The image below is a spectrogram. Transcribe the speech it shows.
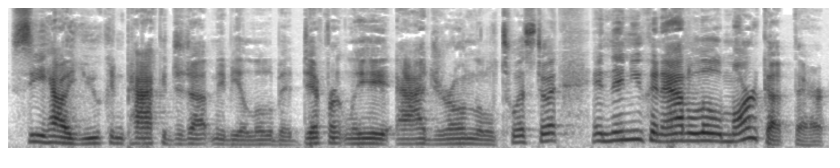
see how you can package it up maybe a little bit differently, add your own little twist to it, and then you can add a little markup there.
